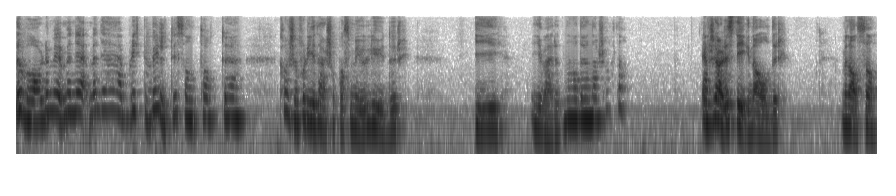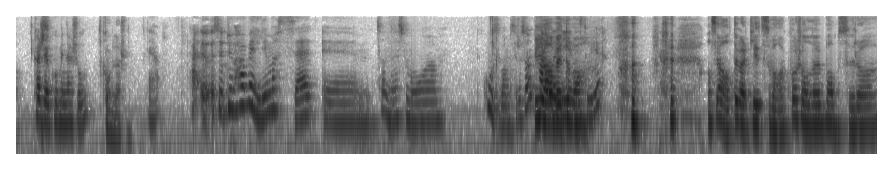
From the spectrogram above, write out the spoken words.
Det var det mye, men jeg, men det er blitt veldig sånn at uh, Kanskje fordi det er såpass mye lyder i, i verden, hadde jeg nær sagt. da. Ellers er det stigende alder. Men altså Kanskje en kombinasjon. kombinasjon. Her, altså, du har veldig masse eh, sånne små kosebamser og sånn. Har Ja, alle vet du hva? Altså, jeg har alltid vært litt svak for sånne bamser og,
